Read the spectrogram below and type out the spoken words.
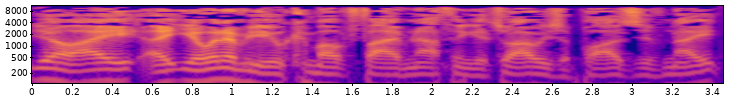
You know, I, I you know whenever you come out five nothing, it's always a positive night.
